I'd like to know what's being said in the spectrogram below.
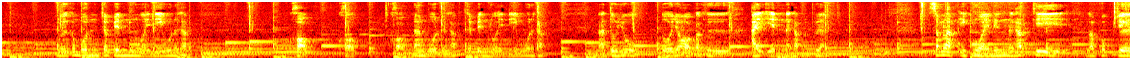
ๆหน่วยข้างบนจะเป็นหน่วยนิ้วนะครับ ขอบขอบขอบด้านบนนะครับ จะเป็นหน่วยนิ้วนะครับตัวย่อตัวย่อก็คือ in นะครับเพื่อนๆสำหรับอีกหน่วยหนึ่งนะครับที่เราพบเจอ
